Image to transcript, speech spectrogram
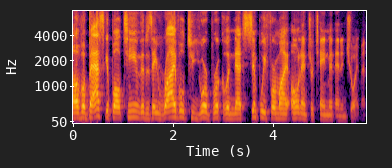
of a basketball team that is a rival to your Brooklyn Nets simply for my own entertainment and enjoyment.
